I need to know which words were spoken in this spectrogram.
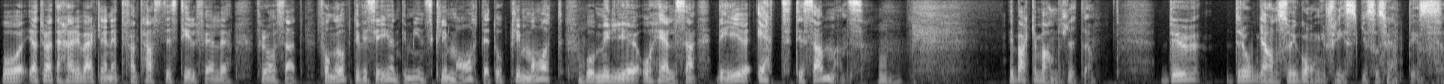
Och jag tror att det här är verkligen ett fantastiskt tillfälle för oss att fånga upp det. Vi ser ju inte minst klimatet och klimat mm. och miljö och hälsa, det är ju ett tillsammans. Mm. Vi backar bandet lite. Du drog alltså igång Friskis och Svettis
